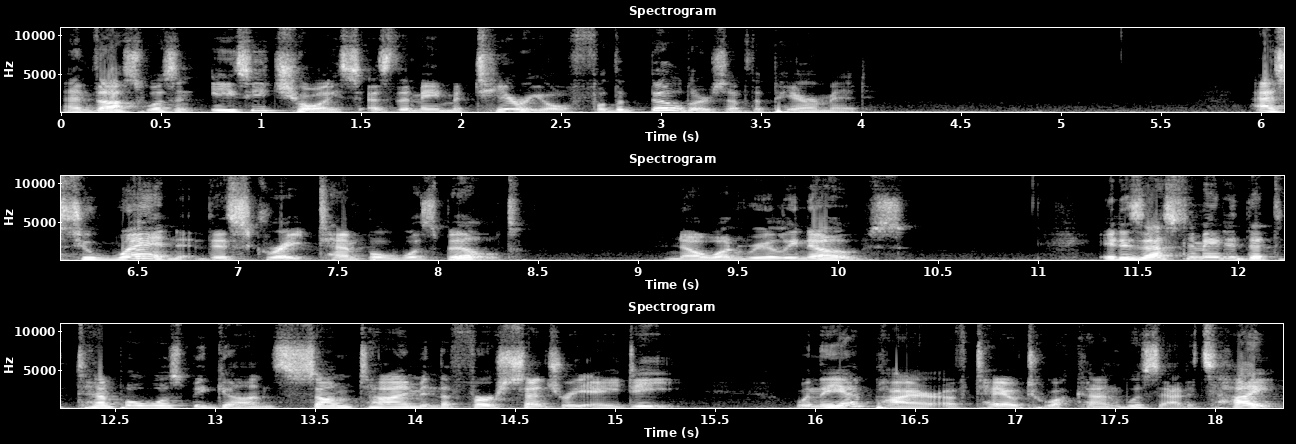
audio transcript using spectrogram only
and thus was an easy choice as the main material for the builders of the pyramid. As to when this great temple was built, no one really knows. It is estimated that the temple was begun sometime in the 1st century AD, when the empire of Teotihuacan was at its height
